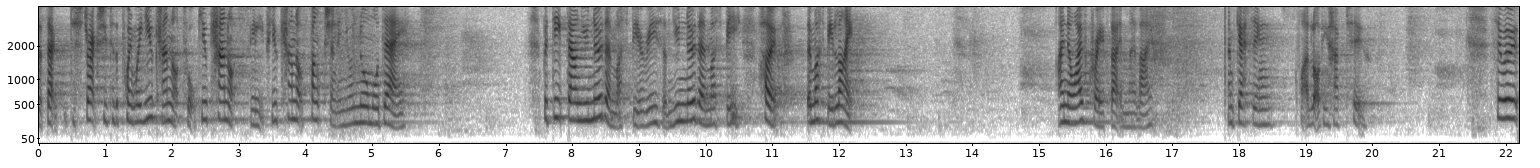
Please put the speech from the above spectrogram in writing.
that, that distracts you to the point where you cannot talk, you cannot sleep, you cannot function in your normal day. But deep down, you know there must be a reason. You know there must be hope. There must be light. I know I've craved that in my life. I'm guessing quite a lot of you have too. So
